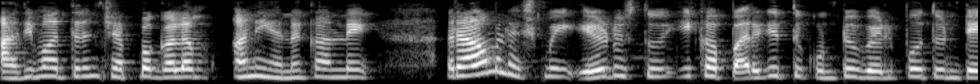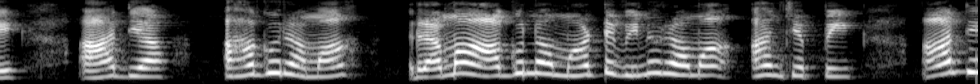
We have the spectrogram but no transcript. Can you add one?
అది మాత్రం చెప్పగలం అని అనగానే రామలక్ష్మి ఏడుస్తూ ఇక పరిగెత్తుకుంటూ వెళ్ళిపోతుంటే ఆద్య ఆగు రామా రమ ఆగు నా మాట విను రామా అని చెప్పి ఆద్య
